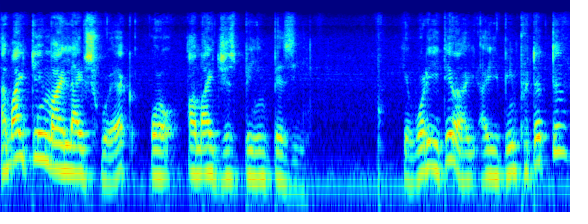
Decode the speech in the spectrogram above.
Am I doing my life's work, or am I just being busy? Yeah, what are you doing? Are, are you being productive,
